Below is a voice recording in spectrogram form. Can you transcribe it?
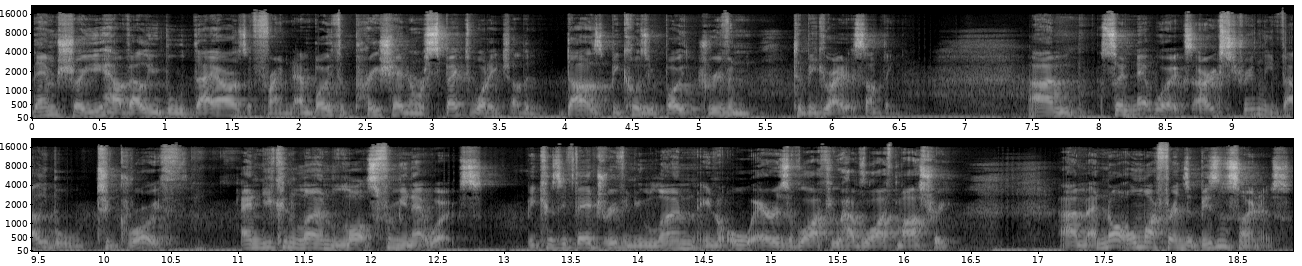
them show you how valuable they are as a friend and both appreciate and respect what each other does because you're both driven to be great at something. Um, so networks are extremely valuable to growth and you can learn lots from your networks because if they're driven, you'll learn in all areas of life. You'll have life mastery. Um, and not all my friends are business owners.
